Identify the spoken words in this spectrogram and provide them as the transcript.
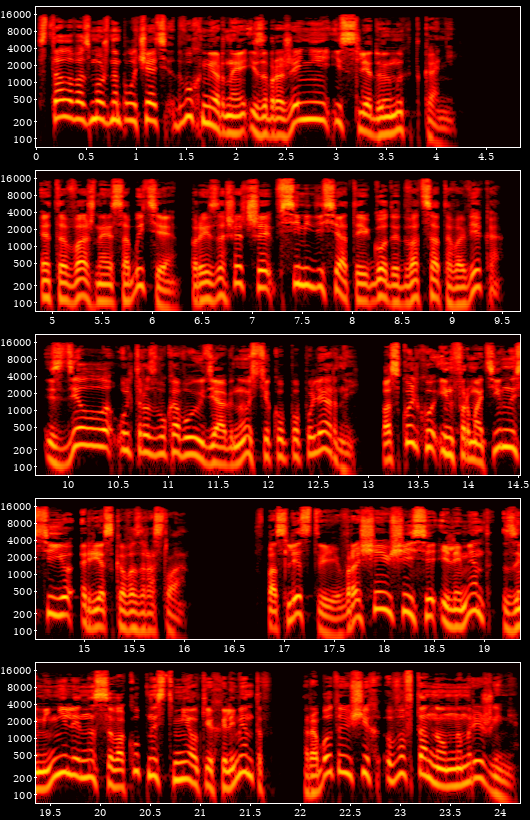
стало возможно получать двухмерное изображение исследуемых тканей. Это важное событие, произошедшее в 70-е годы XX -го века, сделало ультразвуковую диагностику популярной, поскольку информативность ее резко возросла. Впоследствии вращающийся элемент заменили на совокупность мелких элементов, работающих в автономном режиме.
